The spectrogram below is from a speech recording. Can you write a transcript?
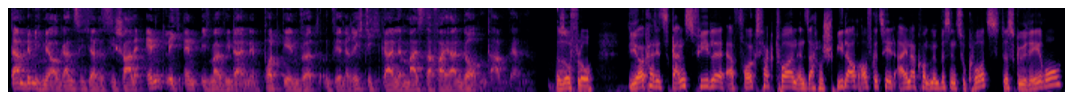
dann bin ich mir auch ganz sicher, dass die Schale endlich, endlich mal wieder in den Pott gehen wird und wir eine richtig geile Meisterfeier in Dortmund haben werden. So, Flo. Jörg hat jetzt ganz viele Erfolgsfaktoren in Sachen Spieler auch aufgezählt. Einer kommt mir ein bisschen zu kurz, das Guerrero.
